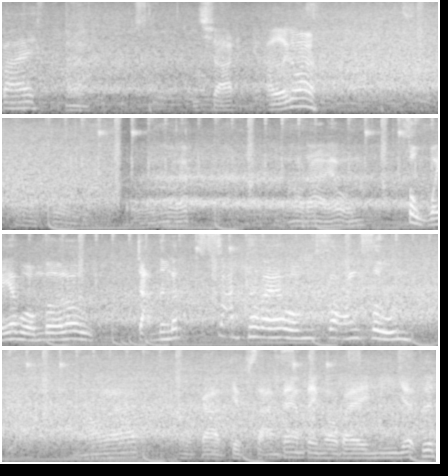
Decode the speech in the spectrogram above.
ไปอ่าชาร์ดเออเข้ามาโอ้โหเออนะครับเอาได้ครับผมสวยครับผมเบอร์เราจับหนึ่งแล้วซัดเข้าไปครับผมสองศูนย์ อกาสเก็บสามแต้มเต็มต่อไปมีเยอะขึ้น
